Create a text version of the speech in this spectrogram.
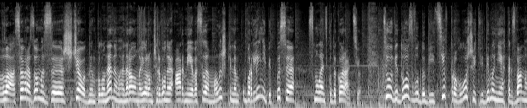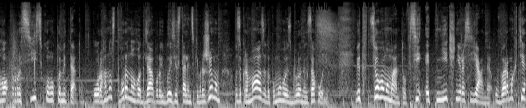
Власов разом з ще одним полоненим генерал-майором Червоної армії Василем Малишкіним у Берліні підписує Смоленську декларацію. Цю відозву до бійців проголошують від імені так званого російського комітету, органу створеного для боротьби зі сталінським режимом, зокрема за допомогою збройних загонів. Від цього моменту всі етнічні росіяни у Вермахті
